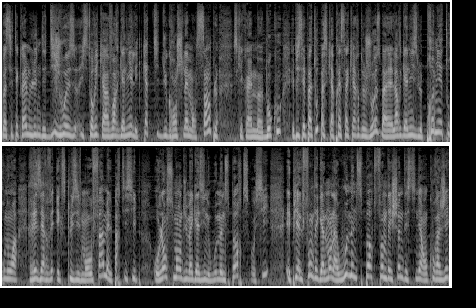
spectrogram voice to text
Bah, c'était quand même l'une des 10 joueuses historiques à avoir gagné les 4 titres du Grand Chelem en simple, ce qui est quand même beaucoup. Et puis, c'est pas tout, parce qu'après sa carrière de joueuse, bah, elle organise le premier tournoi réservé exclusivement aux femmes. Elle participe au lancement du magazine Women's Sport aussi. Et puis, elle fonde également la Women's Sport Foundation destinée à encourager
